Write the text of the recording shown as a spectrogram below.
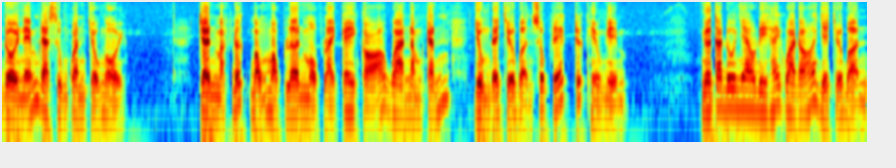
rồi ném ra xung quanh chỗ ngồi. Trên mặt đất bỗng mọc lên một loại cây cỏ qua năm cánh, dùng để chữa bệnh sốt rét rất hiệu nghiệm. Người ta đua nhau đi hái qua đó về chữa bệnh,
